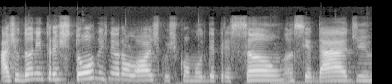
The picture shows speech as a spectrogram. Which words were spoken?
ajudando em transtornos neurológicos como depressão, ansiedade,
